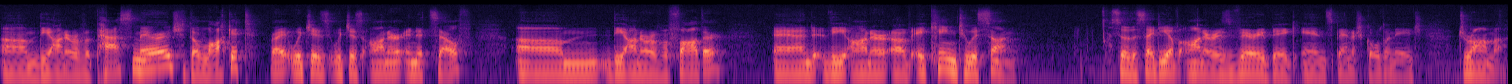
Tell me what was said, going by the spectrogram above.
um, the honor of a past marriage, the locket, right, which is which is honor in itself, um, the honor of a father, and the honor of a king to his son. So this idea of honor is very big in Spanish Golden Age drama.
